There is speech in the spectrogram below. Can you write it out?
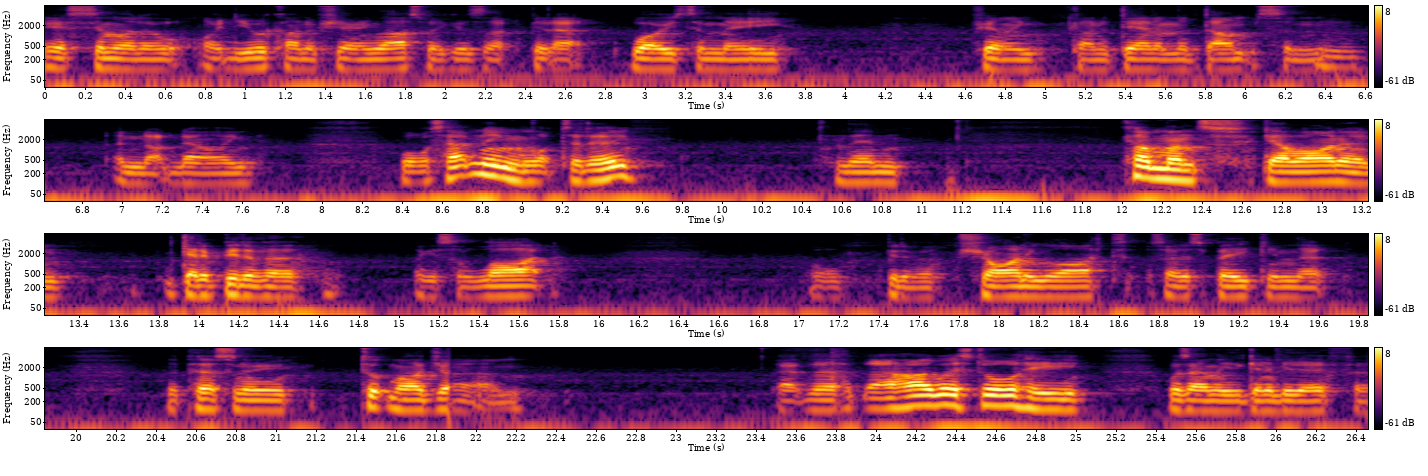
I guess similar to what you were kind of sharing last week is that bit that woes to me, feeling kind of down in the dumps and, Mm. and not knowing what was happening, what to do. And then a couple months go on and get a bit of a, I guess, a light, or a bit of a shining light, so to speak, in that the person who took my job um, at the, the hardware store, he was only going to be there for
